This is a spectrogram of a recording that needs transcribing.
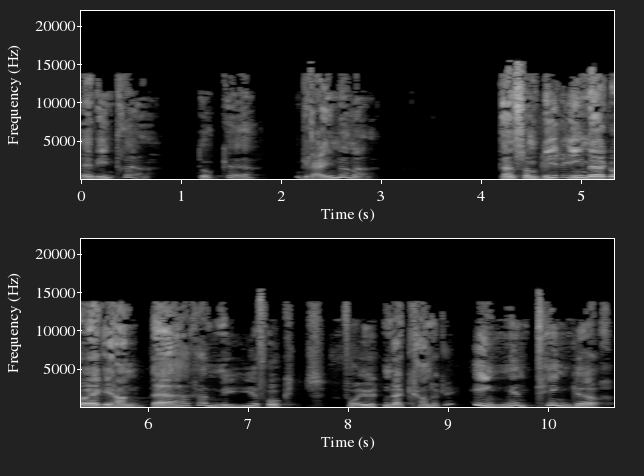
er vintreet. Dere er greinene. Den som blir i meg og jeg i han, bærer mye frukt. For uten meg kan dere ingenting gjøre.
